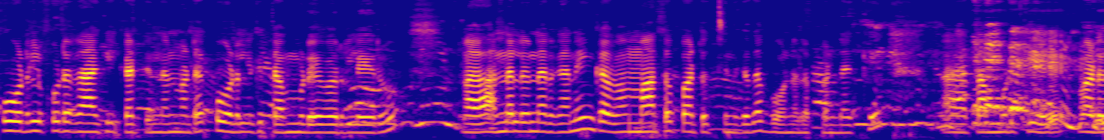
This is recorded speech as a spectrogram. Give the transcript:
కోడలు కూడా రాఖీ కట్టిందనమాట. కోడలికి తమ్ముడు ఎవరు లేరు. అన్నలు ఉన్నారు కానీ ఇంకా మాతో పాటు వచ్చింది కదా బోనాల పండగకి తమ్ముడికి వాడు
